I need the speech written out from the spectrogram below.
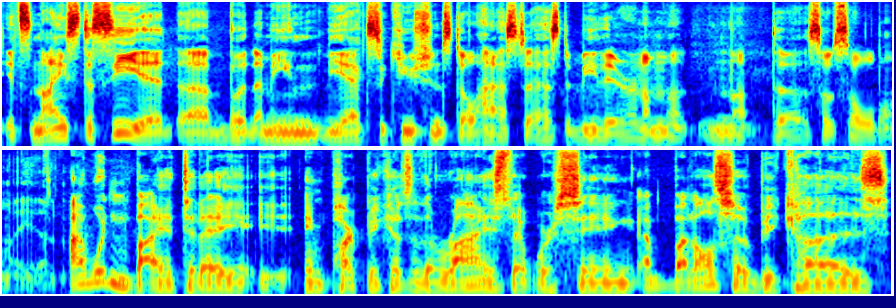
It's nice to see it, uh, but I mean the execution still has to has to be there, and I'm not not uh, so sold on it yet. I wouldn't buy it today, in part because of the rise that we're seeing, but also because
